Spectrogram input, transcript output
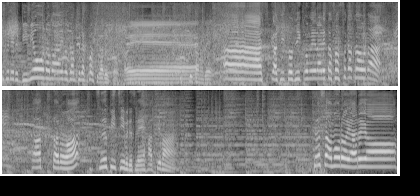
滑れる微妙な間合いのジャンプジャックパンチがあると。言ってたえので、あーしかし閉じ込められたさすが川田勝ったのは 2P チームですね。8番。草もろやるよ。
